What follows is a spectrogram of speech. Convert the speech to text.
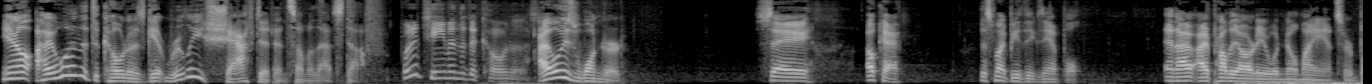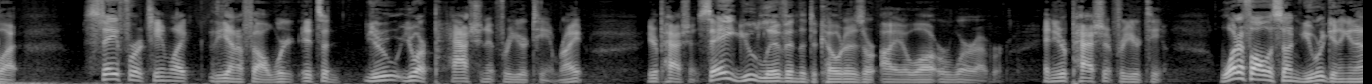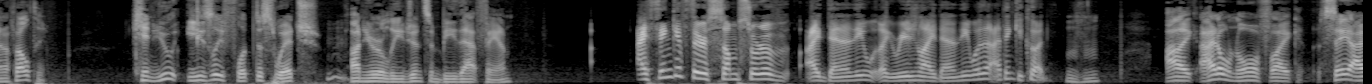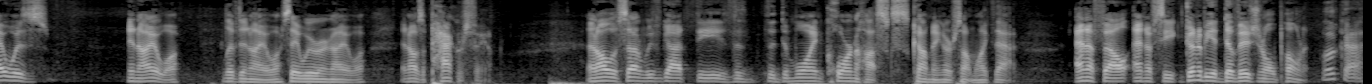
You know, Iowa and the Dakotas get really shafted in some of that stuff. Put a team in the Dakotas. I always wondered. Say, okay, this might be the example, and I, I probably already would know my answer, but say for a team like the NFL, where it's a you you are passionate for your team, right? You're passionate. Say you live in the Dakotas or Iowa or wherever, and you're passionate for your team. What if all of a sudden you were getting an NFL team? Can you easily flip the switch on your allegiance and be that fan? I think if there's some sort of identity, like regional identity with it, I think you could. Mm-hmm. I like I don't know if like say I was in Iowa, lived in Iowa, say we were in Iowa, and I was a Packers fan. And all of a sudden we've got the the, the Des Moines Cornhusks coming or something like that. NFL, NFC, going to be a divisional opponent. Okay.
